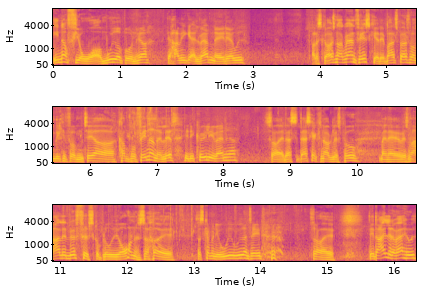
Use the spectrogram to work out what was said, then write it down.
inderfjord og mudderbund her, det har vi ikke alverden af derude. Og der skal også nok være en fisk her. Det er bare et spørgsmål, om vi kan få dem til at komme på finnerne lidt i det kølige vand her. Så øh, der, skal- der skal knokles på. Men øh, hvis man har lidt lystfiskerblod i årene, så, øh, så skal man jo ud uanset. så øh, det er dejligt at være herude.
